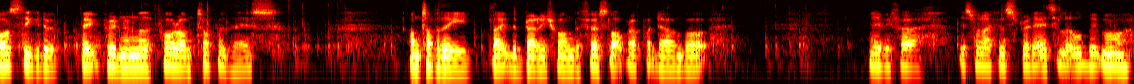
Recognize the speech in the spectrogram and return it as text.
I was thinking about putting another pour on top of this. On top of the like the brownish one the first lot where I put down but maybe for this one I can spread it out a little bit more.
